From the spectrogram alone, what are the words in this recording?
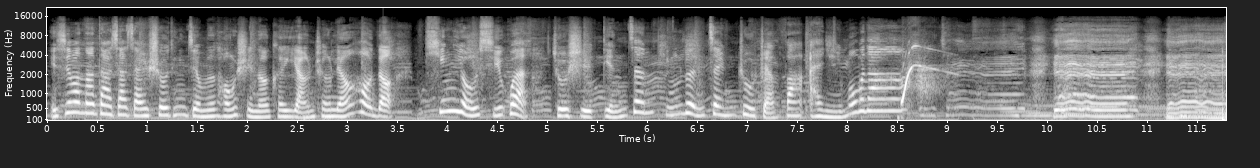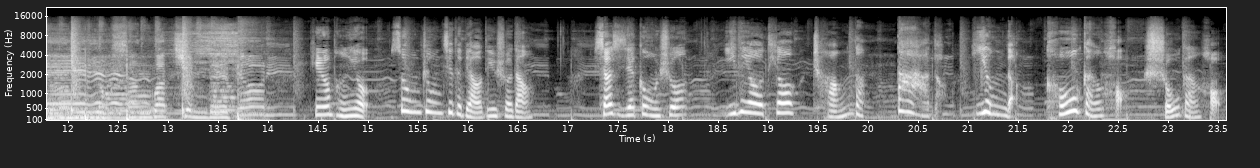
也希望呢，大家在收听节目的同时呢，可以养成良好的听友习惯，就是点赞、评论、赞助、转发，爱你，么么哒！”听众朋友宋仲基的表弟说道小姐姐跟我说一定要挑长的大的硬的口感好手感好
